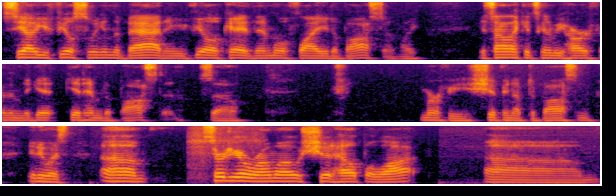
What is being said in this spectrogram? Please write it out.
see how you feel swinging the bat, and you feel okay, then we'll fly you to Boston. Like, it's not like it's going to be hard for them to get get him to Boston. So, Murphy shipping up to Boston. Anyways, um, Sergio Romo should help a lot. Um,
